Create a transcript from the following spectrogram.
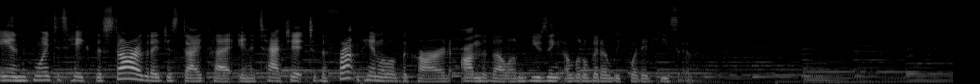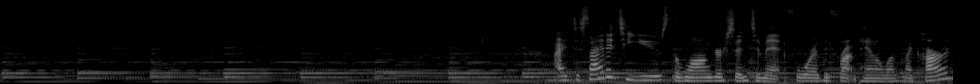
And I'm going to take the star that I just die cut and attach it to the front panel of the card on the vellum using a little bit of liquid adhesive. I decided to use the longer sentiment for the front panel of my card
